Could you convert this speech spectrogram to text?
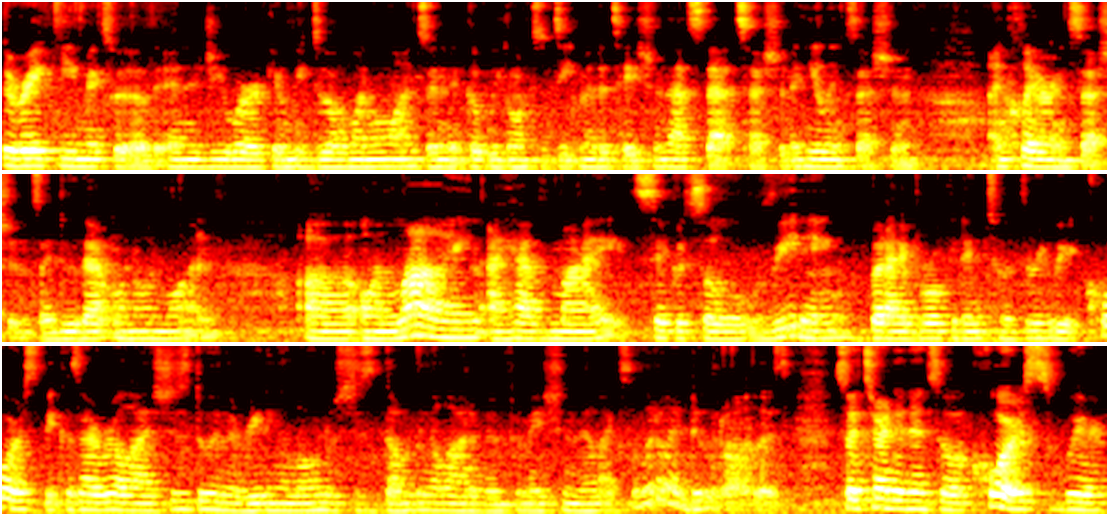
the Reiki mixed with the energy work, and we do our one on ones, and it we go into deep meditation. That's that session, a healing session, and clearing sessions. I do that one on one. Uh, online, I have my Sākred Soul reading, but I broke it into a three week course because I realized just doing the reading alone was just dumping a lot of information. They're like, so what do I do with all this? So I turned it into a course where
